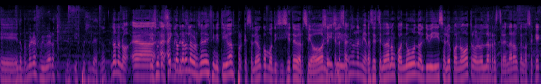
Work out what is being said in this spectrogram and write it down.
Eh, no, primero es Rebirth y después es Death, ¿no? No, no, no. eh, Que es un hay que hablar de de la las versiones definitivas porque salieron como 17 versiones. Sí, que sí, las, es una mierda. las estrenaron con uno, el DVD salió con otro, luego las reestrenaron con no sé qué.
